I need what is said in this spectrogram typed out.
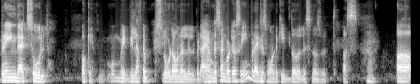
praying that soul. Okay, wait, we'll have to slow down a little bit. I understand what you're saying, but I just want to keep the listeners with us. Hmm. Uh,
